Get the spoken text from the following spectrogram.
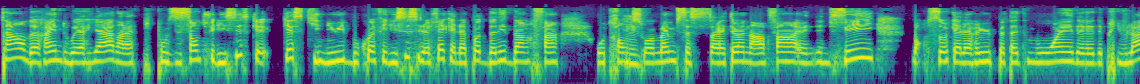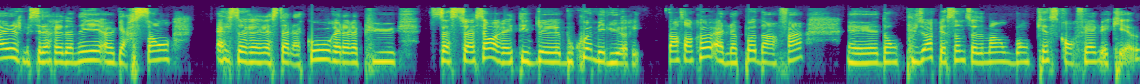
tant de reines douairières dans la position de Félicie. Qu'est-ce qui nuit beaucoup à Félicie, c'est le fait qu'elle n'a pas donné d'enfant au trône de mm. soi. Même si ça aurait été un enfant, une, fille, bon, c'est sûr qu'elle aurait eu peut-être moins de, de, privilèges, mais si elle aurait donné un garçon, elle serait restée à la cour, elle aurait pu, sa situation aurait été beaucoup améliorée. Dans son cas, elle n'a pas d'enfant, euh, donc plusieurs personnes se demandent bon, qu'est-ce qu'on fait avec elle?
